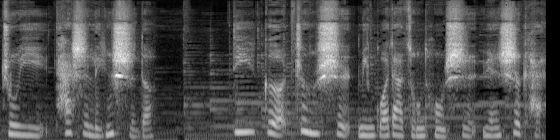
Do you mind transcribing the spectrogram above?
注意，他是临时的，第一个正式民国大总统是袁世凯。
